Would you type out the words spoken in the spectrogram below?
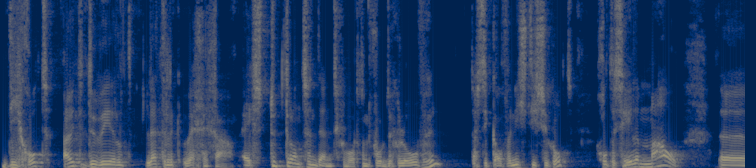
die God uit de wereld letterlijk weggegaan. Hij is te transcendent geworden voor de gelovigen. Dat is die Calvinistische God. God is helemaal uh,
